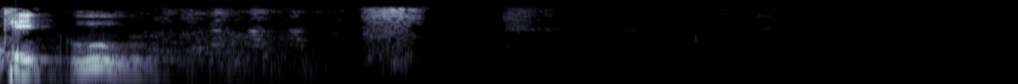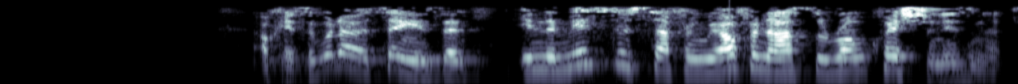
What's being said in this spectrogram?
Okay. Ooh. Okay, so what I was saying is that in the midst of suffering, we often ask the wrong question, isn't it?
